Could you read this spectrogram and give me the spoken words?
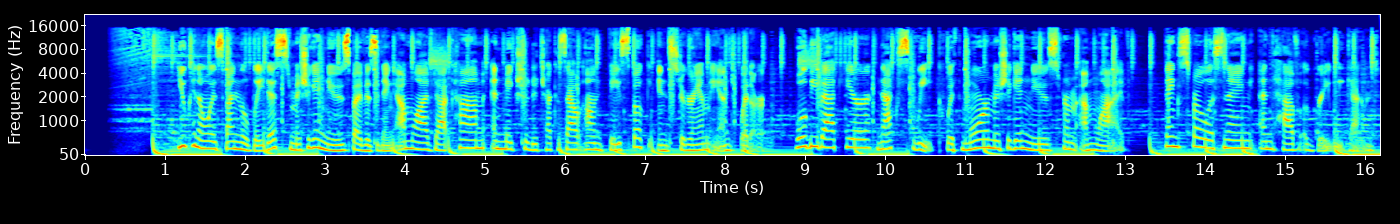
You can always find the latest Michigan news by visiting mlive.com and make sure to check us out on Facebook, Instagram, and Twitter. We'll be back here next week with more Michigan news from MLive. Thanks for listening and have a great weekend.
